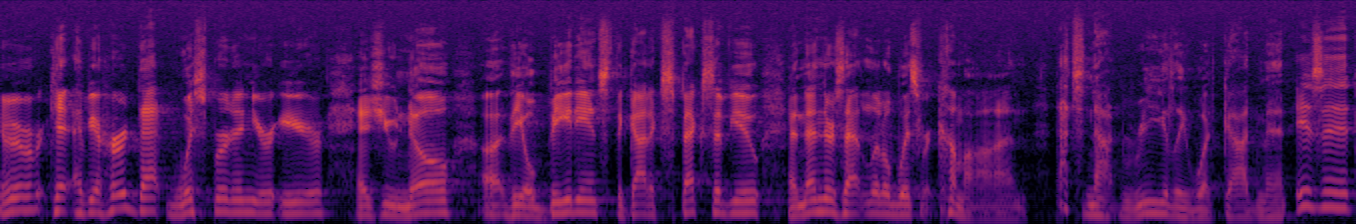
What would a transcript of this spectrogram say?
Remember, have you heard that whispered in your ear as you know uh, the obedience that God expects of you? And then there's that little whisper, come on, that's not really what God meant, is it?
